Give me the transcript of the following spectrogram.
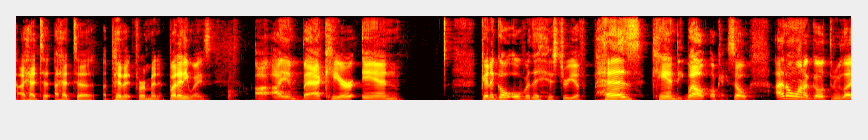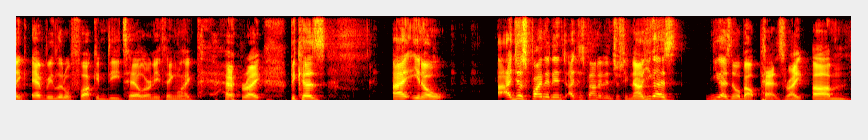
I had to, I had to uh, pivot for a minute. But anyways, uh, I am back here and gonna go over the history of Pez candy. Well, okay, so I don't want to go through like every little fucking detail or anything like that, right? Because I, you know, I just find it in, I just found it interesting. Now, you guys, you guys know about Pez, right? Um,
